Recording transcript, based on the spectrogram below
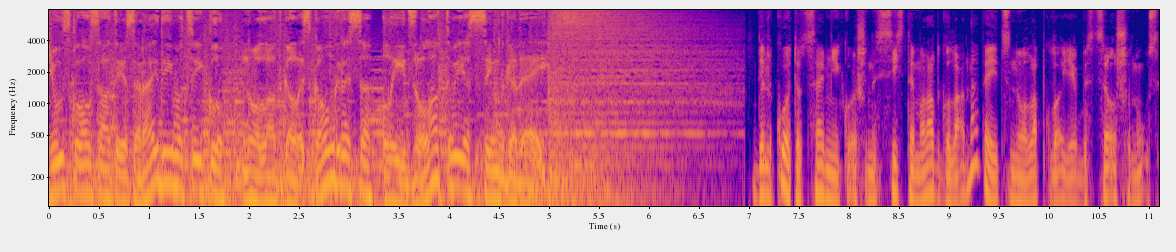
Jūs klausāties raidījuma ciklu no Latgales kongresa līdz Latvijas simtgadēji. Dēļ ko tad saimniekošanas sistēma Latgulā neveicino labklājības celšanos,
